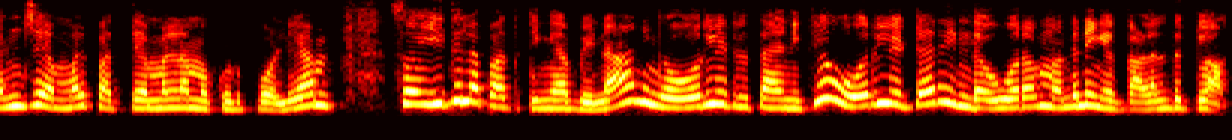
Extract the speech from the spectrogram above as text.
அஞ்சு எம்எல் பத்து எம்எல் நம்ம கொடுப்போம் இல்லையா? ஸோ இதுல பாத்துட்டீங்க அப்படின்னா நீங்க ஒரு லிட்டர் தண்ணிக்கு ஒரு லிட்டர் இந்த உரம் வந்து நீங்க கலந்துக்கலாம்.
